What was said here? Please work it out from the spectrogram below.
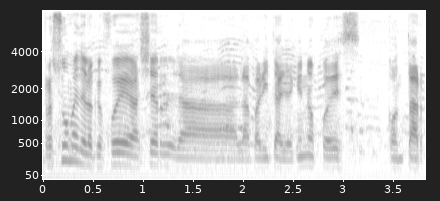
resumen de lo que fue ayer la, paritaria. ¿Qué nos podés contar?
